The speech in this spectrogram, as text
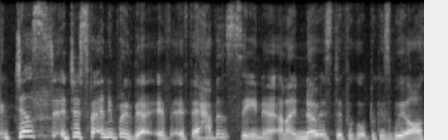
So just just for anybody that if if they haven't seen it, and I know it's difficult because we are.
